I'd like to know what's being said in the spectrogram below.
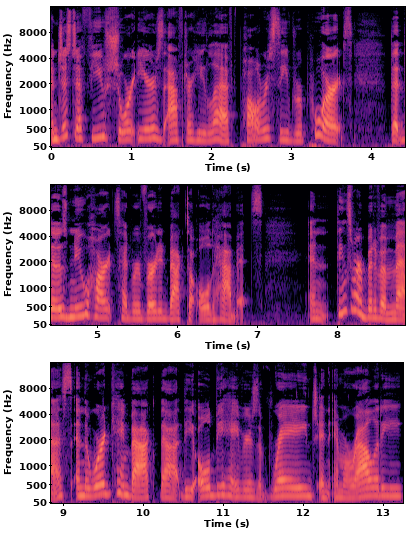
And just a few short years after he left, Paul received reports that those new hearts had reverted back to old habits. And things were a bit of a mess, and the word came back that the old behaviors of rage and immorality,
